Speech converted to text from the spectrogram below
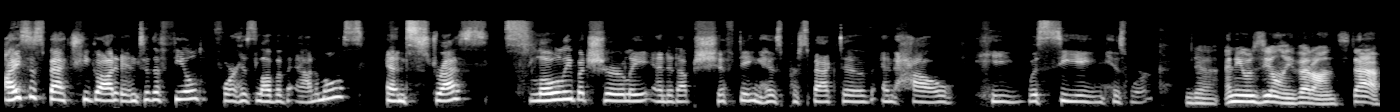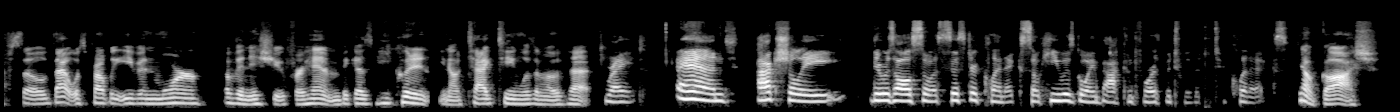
I suspect he got into the field for his love of animals and stress slowly but surely ended up shifting his perspective and how he was seeing his work. Yeah. And he was the only vet on staff. So that was probably even more of an issue for him because he couldn't, you know, tag team with another vet. Right. And actually, there was also a sister clinic. So he was going back and forth between the two clinics. Oh, gosh.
